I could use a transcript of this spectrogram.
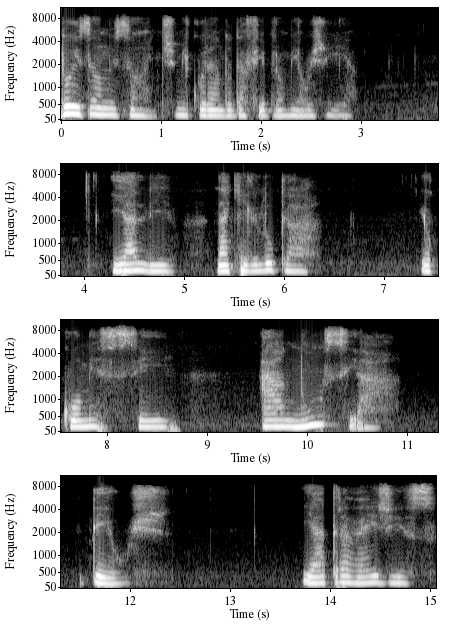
dois anos antes, me curando da fibromialgia. E ali, naquele lugar, eu comecei a anunciar Deus. E através disso,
